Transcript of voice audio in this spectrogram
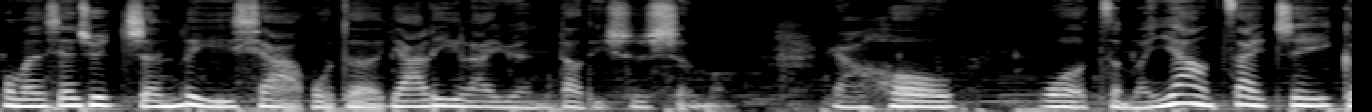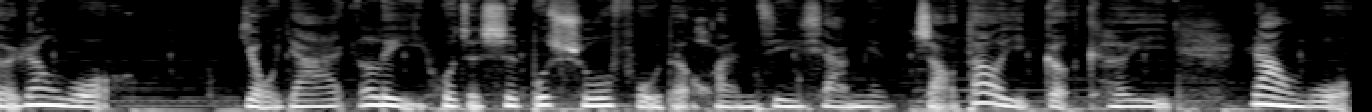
我们先去整理一下我的压力来源到底是什么，然后我怎么样在这一个让我有压力或者是不舒服的环境下面，找到一个可以让我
